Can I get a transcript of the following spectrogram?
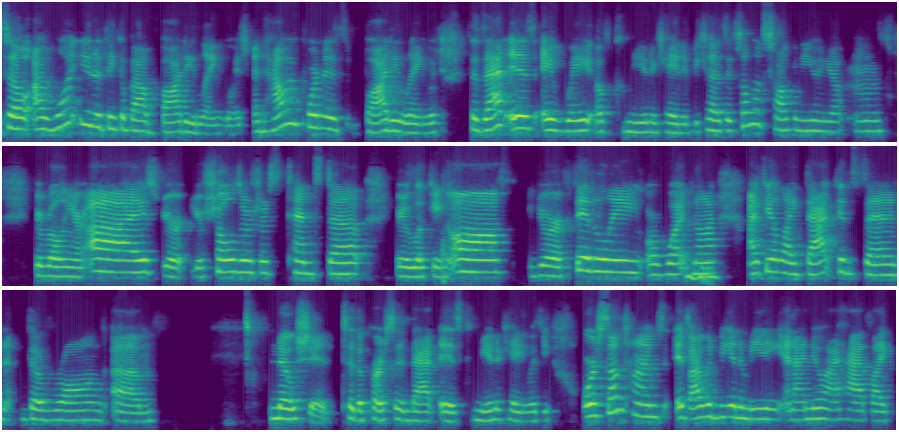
so I want you to think about body language and how important is body language because that is a way of communicating. Because if someone's talking to you and you're mm, you're rolling your eyes, your your shoulders are tensed up, you're looking off, you're fiddling or whatnot, mm-hmm. I feel like that can send the wrong um, notion to the person that is communicating with you. Or sometimes if I would be in a meeting and I knew I had like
